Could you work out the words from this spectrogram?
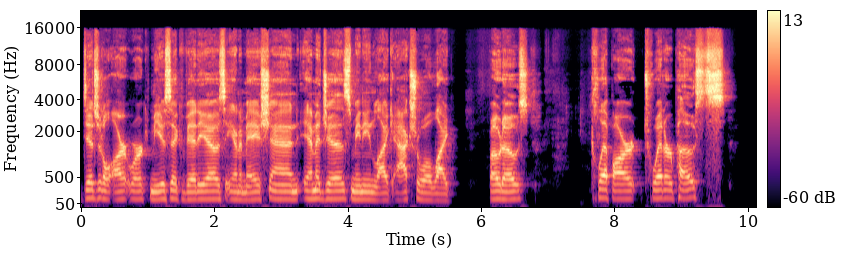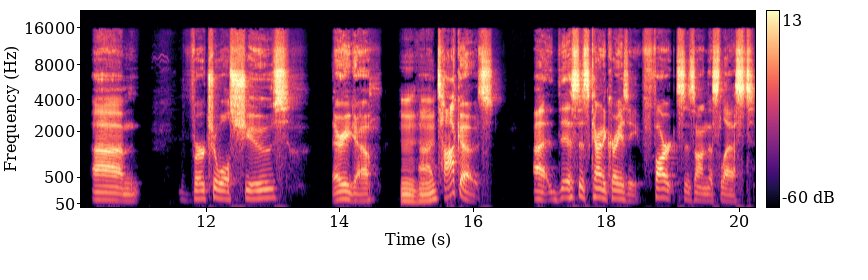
digital artwork, music, videos, animation, images, meaning like actual like photos, clip art, Twitter posts, um, virtual shoes. There you go. Mhm. Uh, tacos. Uh, this is kind of crazy. Farts is on this list.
